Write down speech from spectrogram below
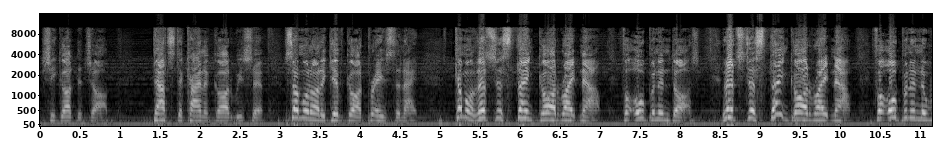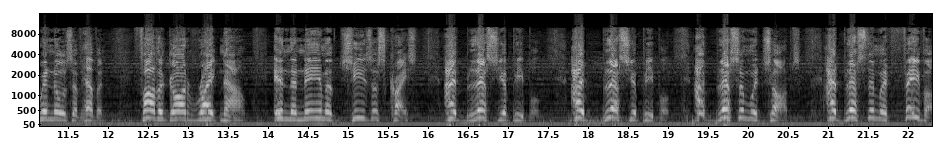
she got the job. That's the kind of God we serve. Someone ought to give God praise tonight. Come on, let's just thank God right now for opening doors. Let's just thank God right now for opening the windows of heaven. Father God, right now, in the name of Jesus Christ, I bless your people. I bless your people. I bless them with jobs. I bless them with favor.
